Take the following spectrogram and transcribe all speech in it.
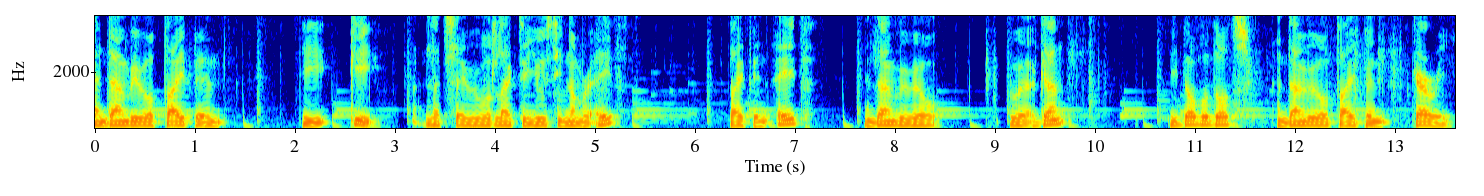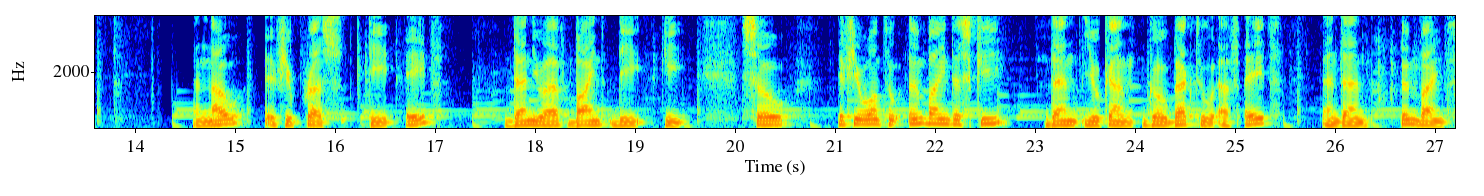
and then we will type in the key. Let's say we would like to use the number 8. Type in 8 and then we will do it again the double dots and then we will type in carry. And now if you press the 8 then you have bind the key. So if you want to unbind this key then you can go back to F8 and then unbind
